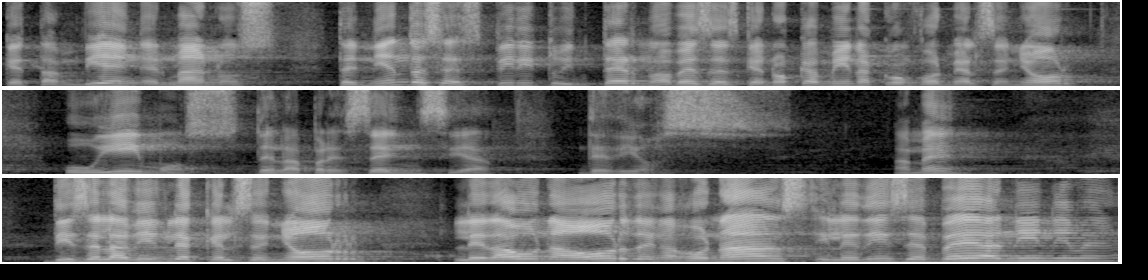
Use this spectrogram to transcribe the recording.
que también, hermanos, teniendo ese espíritu interno a veces que no camina conforme al Señor, huimos de la presencia de Dios. Amén. Dice la Biblia que el Señor le da una orden a Jonás y le dice, ve a Nínive,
